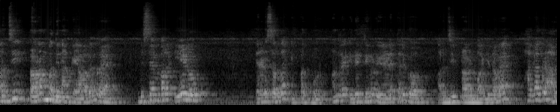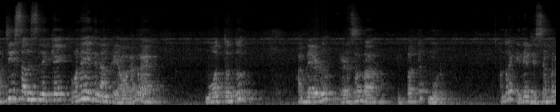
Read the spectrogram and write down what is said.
ಅರ್ಜಿ ಪ್ರಾರಂಭ ದಿನಾಂಕ ಯಾವಾಗಂದರೆ ಡಿಸೆಂಬರ್ ಏಳು, ಎರಡು ಸಾವಿರದ ಇಪ್ಪತ್ತ್ಮೂರು ಅಂದರೆ ಇದೇ ತಿಂಗಳು ಏಳನೇ ತಾರೀಕು ಅರ್ಜಿ ಪ್ರಾರಂಭ ಆಗಿದ್ದಾವೆ ಹಾಗಾದರೆ ಅರ್ಜಿ ಸಲ್ಲಿಸಲಿಕ್ಕೆ ಕೊನೆಯ ದಿನಾಂಕ ಯಾವಾಗಂದ್ರೆ ಮೂವತ್ತೊಂದು, ಹನ್ನೆರಡು, ಎರಡು ಸಾವಿರದ ಇಪ್ಪತ್ತ ಮೂರು ಅಂದರೆ ಇದೇ ಡಿಸೆಂಬರ್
